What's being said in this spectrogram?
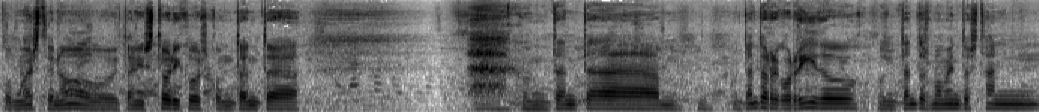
como este, ¿no? tan históricos, con tanta con tanta con tanto recorrido, con tantos momentos tan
